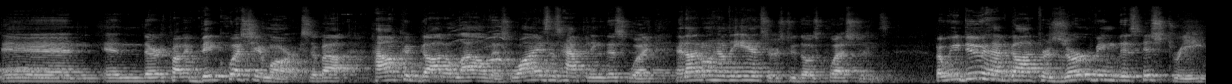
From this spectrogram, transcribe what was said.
And, and there's probably big question marks about how could God allow this? Why is this happening this way? And I don't have the answers to those questions. But we do have God preserving this history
